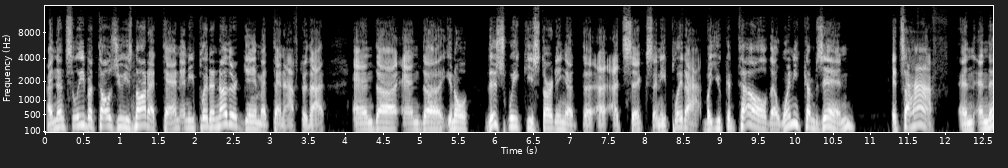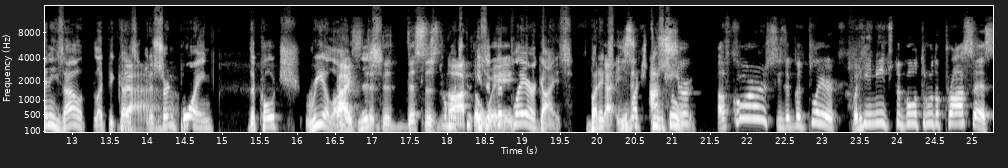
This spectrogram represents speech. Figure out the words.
And then Saliba tells you he's not at 10 and he played another game at 10 after that. And, uh, and uh, you know, this week he's starting at, the, at, at six and he played a half. But you can tell that when he comes in, it's a half. And, and then he's out, like, because at a certain point, the coach realized guys, this, this, this is much not too- the he's way. a good player, guys, but it's Yeah, too he's much too I'm soon. sure- Of course, he's a good player, but he needs to go through the process.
